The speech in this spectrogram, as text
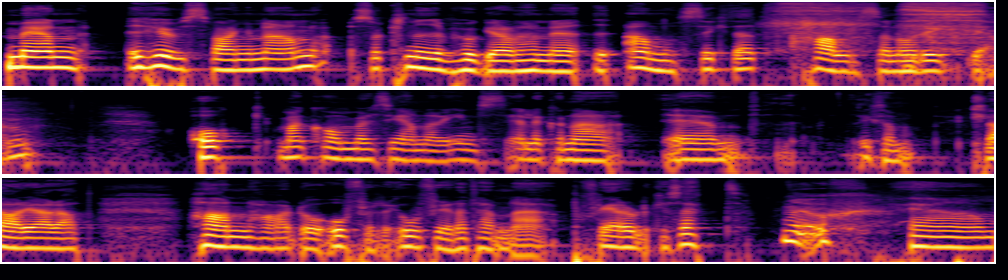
Men i husvagnen så knivhugger han henne i ansiktet, halsen och ryggen. Och man kommer senare in, eller kunna eh, liksom klargöra att han har då ofred, ofredat henne på flera olika sätt. Eh,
